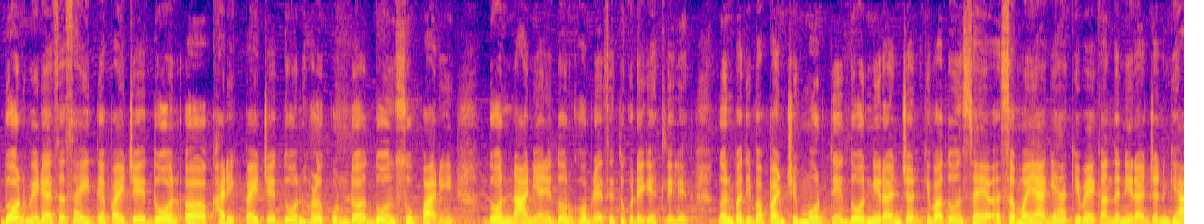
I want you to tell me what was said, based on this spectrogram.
दोन विड्याचं साहित्य पाहिजे दोन खारीक पाहिजे दोन हळकुंड दोन सुपारी दोन नाणी आणि दोन खोबऱ्याचे तुकडे घेतलेले आहेत. गणपती बाप्पांची मूर्ती दोन निरांजन किंवा दोन सय समया घ्या किंवा एखादं निरांजन घ्या.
